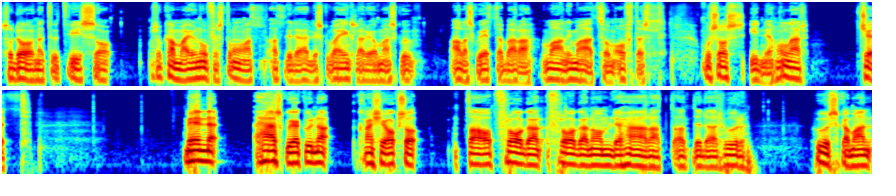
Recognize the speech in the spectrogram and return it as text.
Så då naturligtvis så, så kan man ju nog förstå att, att det, där, det skulle vara enklare om man skulle alla skulle äta bara vanlig mat som oftast hos oss innehåller kött. Men här skulle jag kunna kanske också ta upp frågan, frågan om det här att, att det där hur, hur ska man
